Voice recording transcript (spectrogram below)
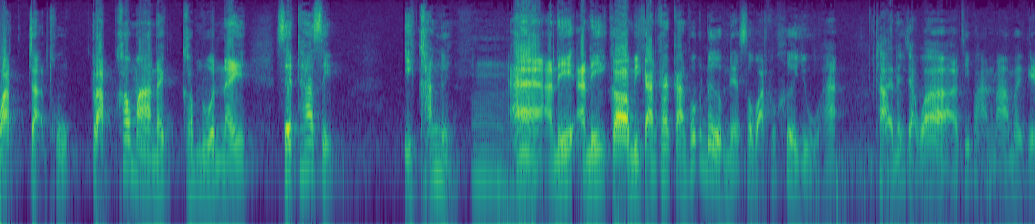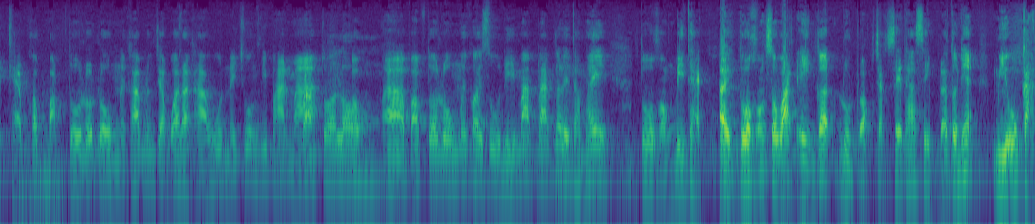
วัสด์จะถูกกลับเข้ามาในคำนวณในเซต50 อีกครั้งหนึ่ง อืม อ่า อันนี้ อันนี้ก็มีการคาดการณ์เพราะเดิมเนี่ย สวัสด์เขาเคยอยู่ฮะครับ แต่เนื่องจากว่าที่ผ่านมา Market Cap ก็ปรับตัวลดลงนะครับ เนื่องจากว่าราคาหุ้นในช่วงที่ผ่านมา ปรับตัวลงอ่าปรับตัวลงไม่ค่อยสู้ดีมากนัก ก็เลยทำให้ตัวของ d t แทเอ้ยตัวของสวัสด์เองก็หลุดออกจากเซ็ต50แล้วตัวเนี้ยมีโอกาส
